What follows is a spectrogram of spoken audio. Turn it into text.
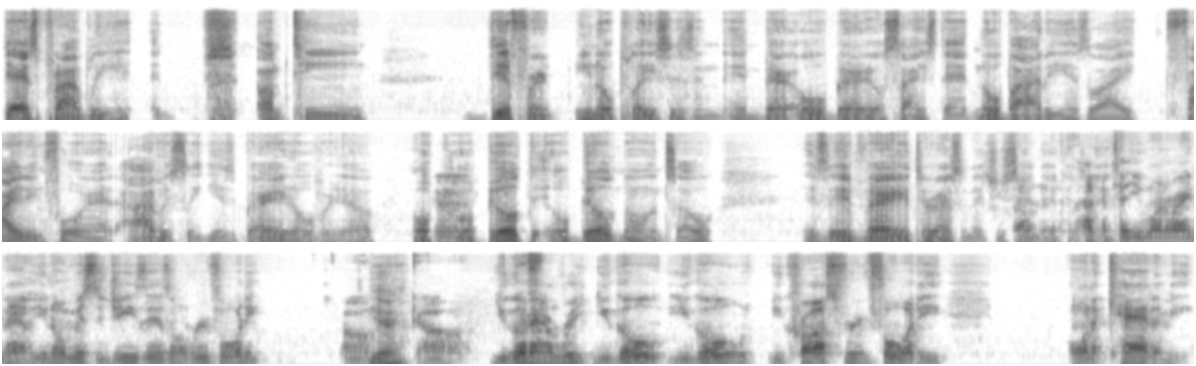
there's probably umpteen different, you know, places and, and bur- old burial sites that nobody is like fighting for that obviously gets buried over, yo, or, Mm. or built or built on. So it's, it's very interesting that you said that. I can tell you one right now. You know, Mr. G's is on Route 40. Oh Yeah. my God. You go down Route, you go, you go, you cross Route 40 on Academy,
